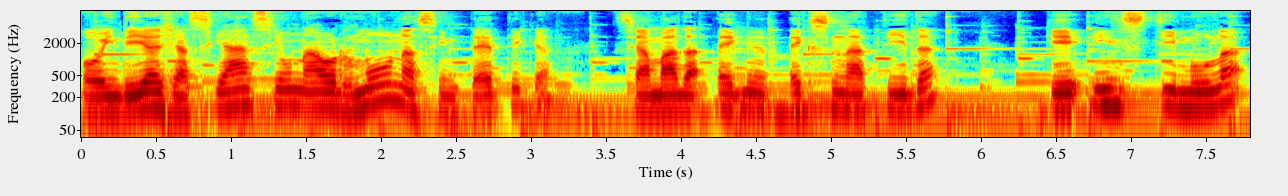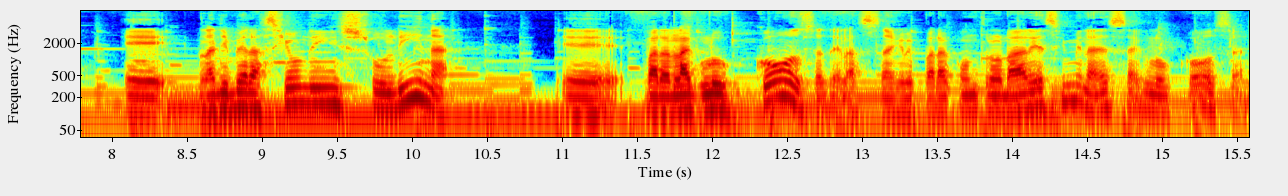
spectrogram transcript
Hoy en día ya se hace una hormona sintética chamada exnatida, que estimula eh, a liberação de insulina eh, para a glucosa da sangue, para controlar e assimilar essa glucosa.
